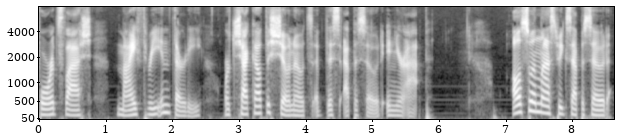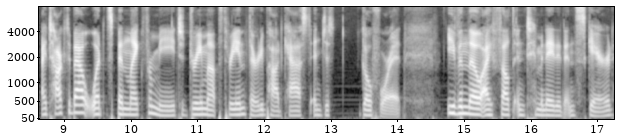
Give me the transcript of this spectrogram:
forward slash my 3 and 30 or check out the show notes of this episode in your app. Also, in last week's episode, I talked about what it's been like for me to dream up 3 and 30 podcast and just go for it, even though I felt intimidated and scared.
